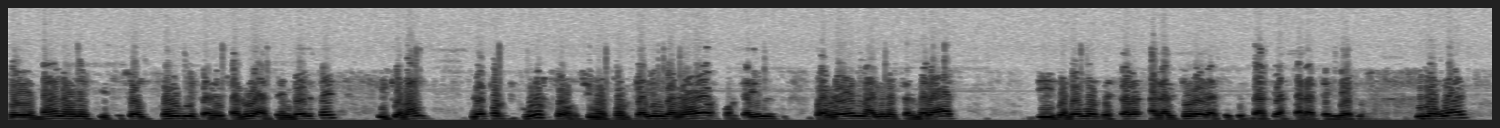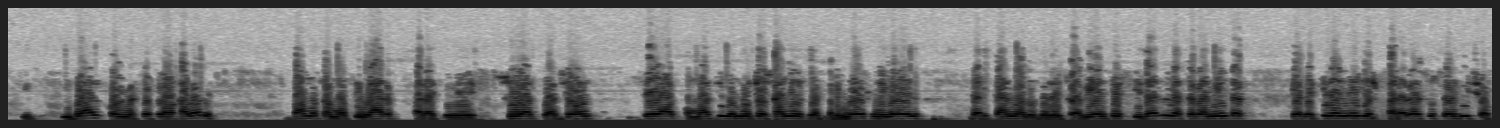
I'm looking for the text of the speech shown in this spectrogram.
que van a una institución pública de salud a atenderse y que van no por gusto, sino porque hay un dolor, porque hay un problema, hay una enfermedad, y debemos de estar a la altura de las circunstancias para atenderlos. Y lo igual, igual con nuestros trabajadores, vamos a motivar para que su actuación sea, como ha sido muchos años, de primer nivel, cercano a los derechohabientes y darles las herramientas que requieren ellos para dar su servicio.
